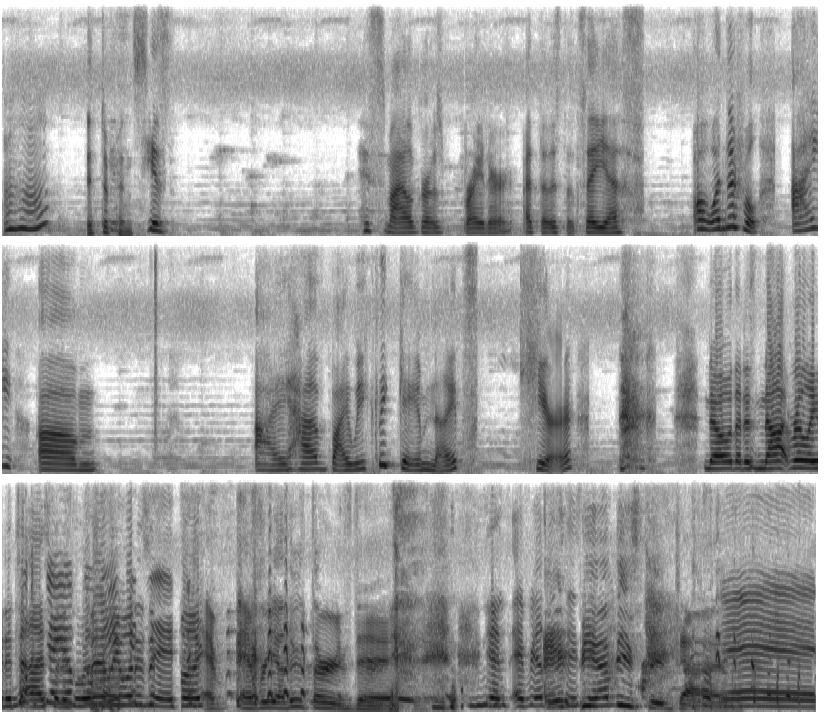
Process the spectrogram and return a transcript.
Mm-hmm. It depends. His his smile grows brighter at those that say yes. Oh, wonderful. I um I have bi-weekly game nights here. no, that is not related to us. That is literally what is it? book. Every, every other Thursday. yes, every other 8 Thursday. p.m. Eastern time. Yay!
